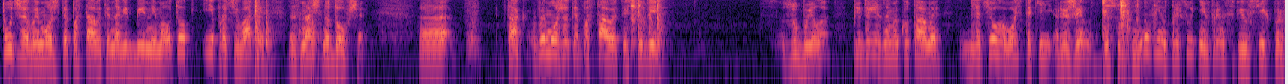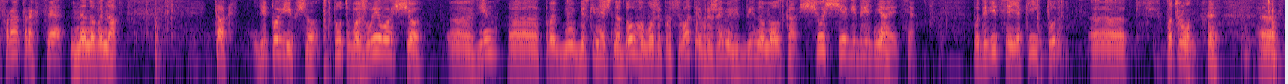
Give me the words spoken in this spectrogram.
Тут же ви можете поставити на відбійний молоток і працювати значно довше. Е, так, ви можете поставити сюди зубила під різними кутами. Для цього ось такий режим присутній. Ну, він присутній, в принципі, у всіх перфораторах, це не новина. Так, відповів, що тут важливо, що е, він е, ну, безкінечно довго може працювати в режимі відбійного молотка. Що ще відрізняється? Подивіться, який тут е, патрон.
